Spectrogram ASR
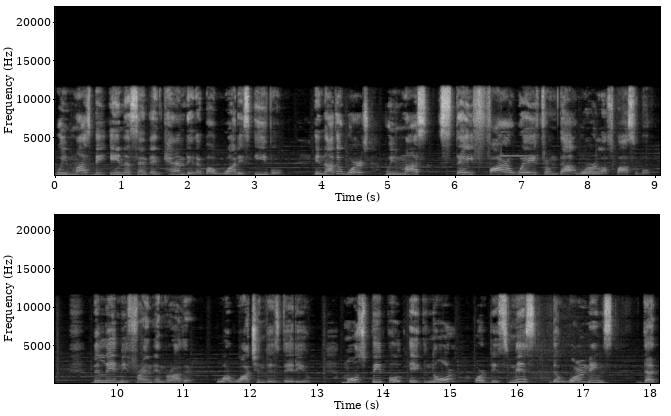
we must be innocent and candid about what is evil. In other words, we must stay far away from that world as possible. Believe me, friend and brother who are watching this video, most people ignore or dismiss the warnings that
